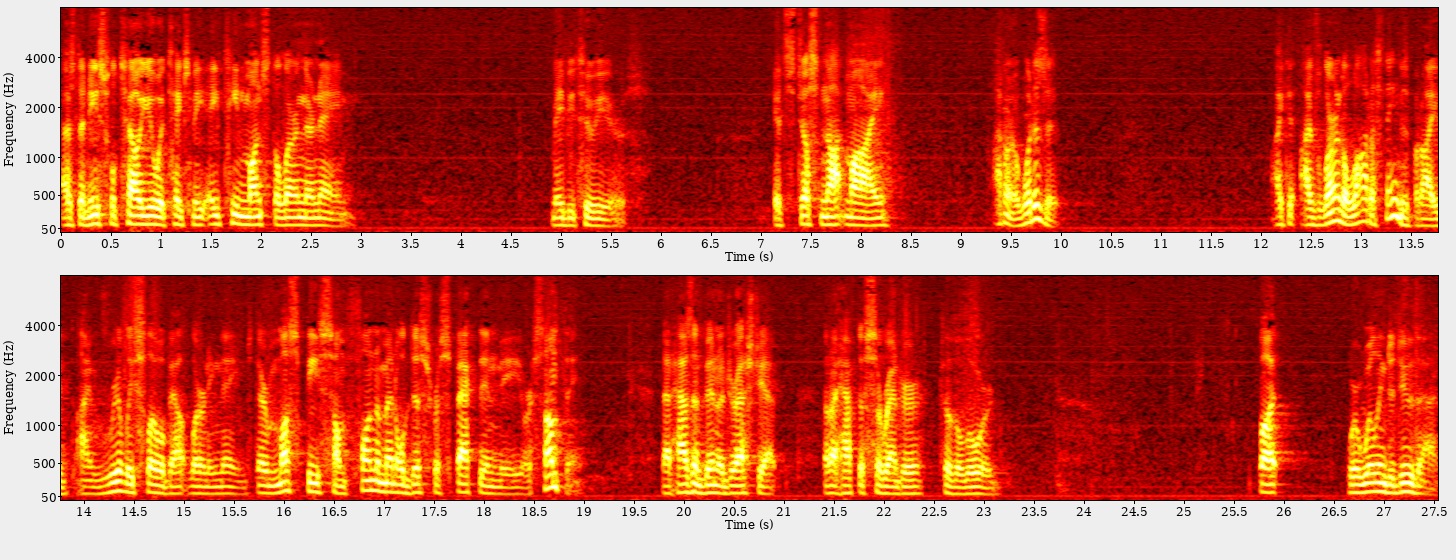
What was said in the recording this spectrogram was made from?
As Denise will tell you, it takes me 18 months to learn their name, maybe two years. It's just not my, I don't know, what is it? I have learned a lot of things, but I, I'm really slow about learning names. There must be some fundamental disrespect in me or something that hasn't been addressed yet that I have to surrender to the Lord. But we're willing to do that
